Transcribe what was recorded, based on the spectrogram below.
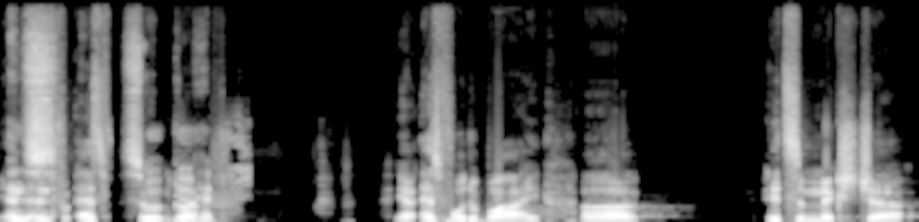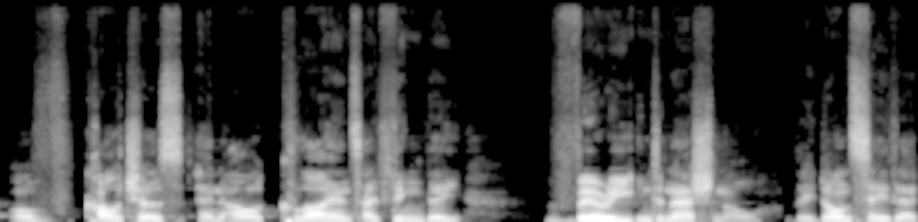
and, and, and for, as so, go yeah, ahead. Yeah, as for Dubai, uh, it's a mixture of cultures, and our clients, I think, they very international. They don't say that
